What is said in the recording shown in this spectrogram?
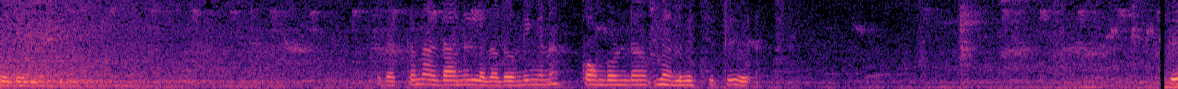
ചെടിയുണ്ട് ഇതൊക്കെ നടാനുള്ളത്. അതുകൊണ്ട് ഇങ്ങനെ കോമ്പൗണ്ട് മേലെ വെച്ചിട്ട് ഇത്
